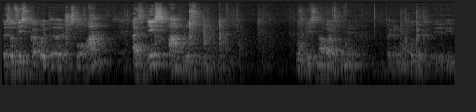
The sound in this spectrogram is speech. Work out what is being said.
То есть вот здесь какое-то число а, а здесь а плюс 3. Ну, если наоборот, мы повернем кубик и, и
